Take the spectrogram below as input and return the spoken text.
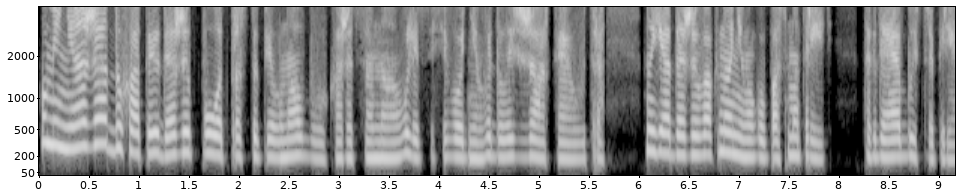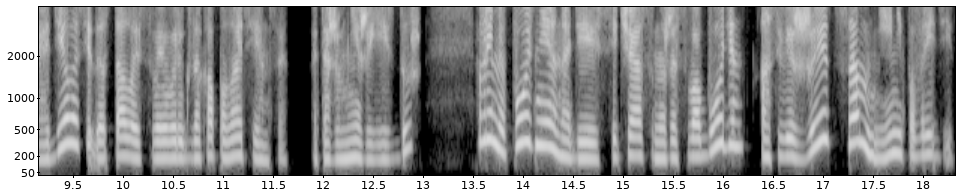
У меня же от духоты даже пот проступил на лбу. Кажется, на улице сегодня выдалось жаркое утро, но я даже в окно не могу посмотреть. Тогда я быстро переоделась и достала из своего рюкзака полотенце. Это же мне же есть душ. Время позднее, надеюсь, сейчас он уже свободен, освежиться мне не повредит.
